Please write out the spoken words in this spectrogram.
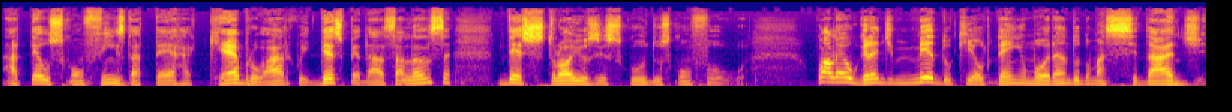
até os confins da terra, quebra o arco e despedaça a lança, destrói os escudos com fogo. Qual é o grande medo que eu tenho morando numa cidade,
